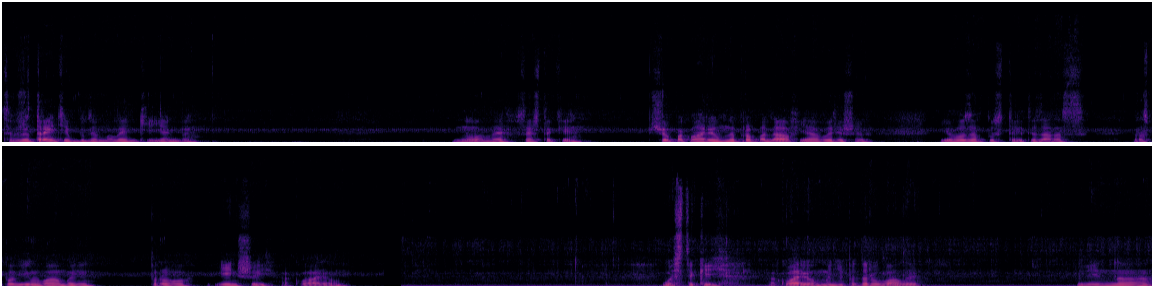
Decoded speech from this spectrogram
Це вже третій буде маленький, якби. Ну, але все ж таки, щоб акваріум не пропадав, я вирішив його запустити. Зараз розповім вам і про інший акваріум. Ось такий акваріум мені подарували. Він на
